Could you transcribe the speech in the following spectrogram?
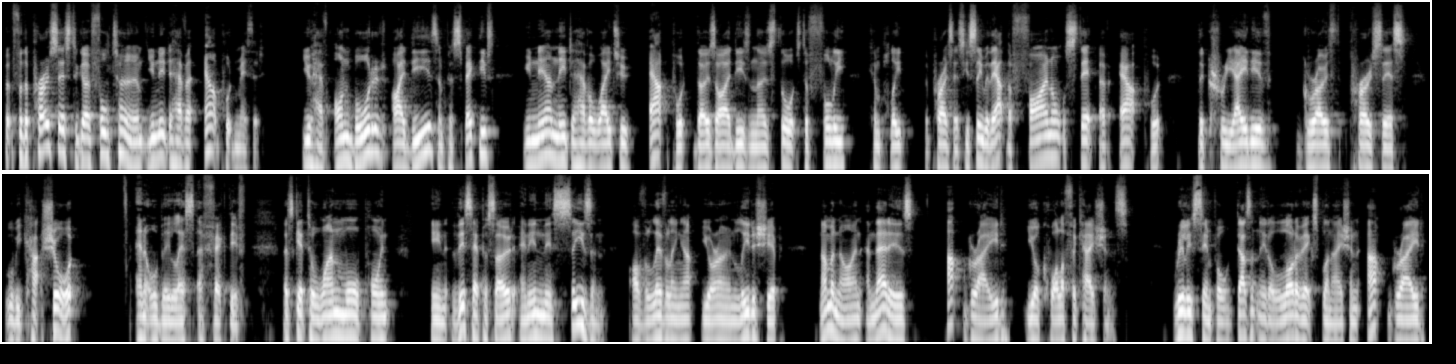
But for the process to go full term, you need to have an output method. You have onboarded ideas and perspectives. You now need to have a way to output those ideas and those thoughts to fully complete the process. You see, without the final step of output, the creative growth process will be cut short and it will be less effective. Let's get to one more point in this episode and in this season of leveling up your own leadership. Number nine, and that is upgrade your qualifications. Really simple, doesn't need a lot of explanation. Upgrade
